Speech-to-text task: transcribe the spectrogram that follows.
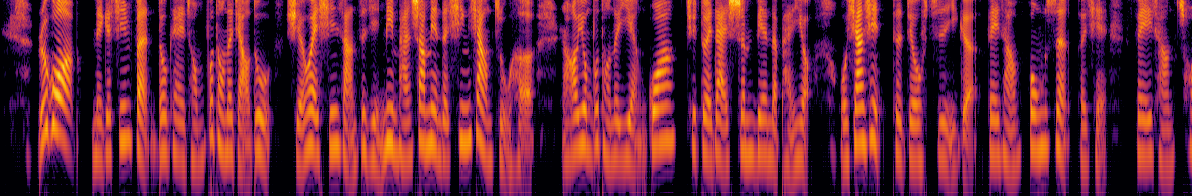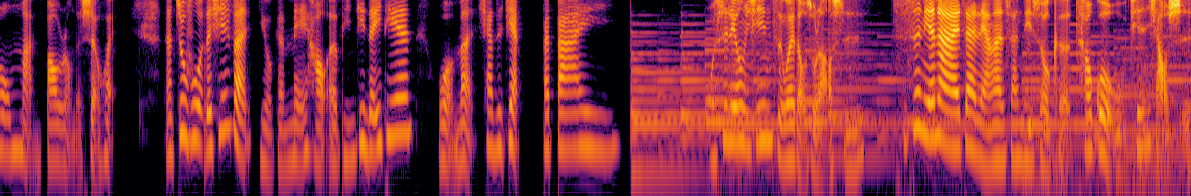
如果每个新粉都可以从不同的角度学会欣赏自己命盘上面的星象组合，然后用不同的眼光去对待身边的朋友。我相信这就是一个非常丰盛而且非常充满包容的社会。那祝福我的新粉有个美好而平静的一天。我们下次见，拜拜。我是刘永新紫微斗数老师，十四年来在两岸三地授课超过五千小时，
